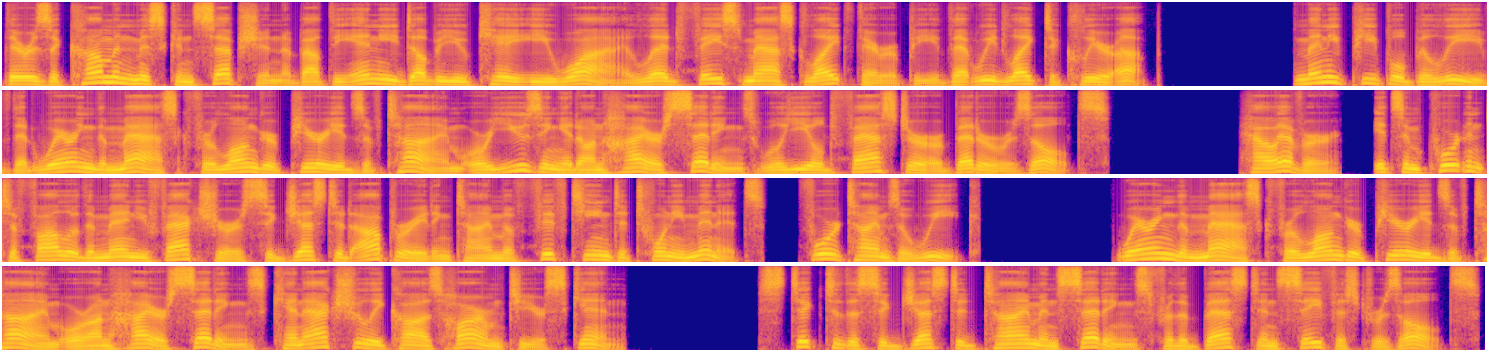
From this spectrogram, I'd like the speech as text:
there is a common misconception about the NEWKEY led face mask light therapy that we'd like to clear up. Many people believe that wearing the mask for longer periods of time or using it on higher settings will yield faster or better results. However, it's important to follow the manufacturer's suggested operating time of 15 to 20 minutes, four times a week. Wearing the mask for longer periods of time or on higher settings can actually cause harm to your skin. Stick to the suggested time and settings for the best and safest results.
